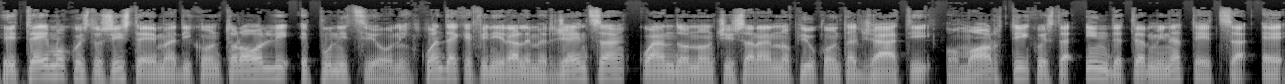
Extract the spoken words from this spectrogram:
E temo questo sistema di controlli e punizioni. Quando è che finirà l'emergenza? Quando non ci saranno più contagiati o morti? Questa indeterminatezza è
